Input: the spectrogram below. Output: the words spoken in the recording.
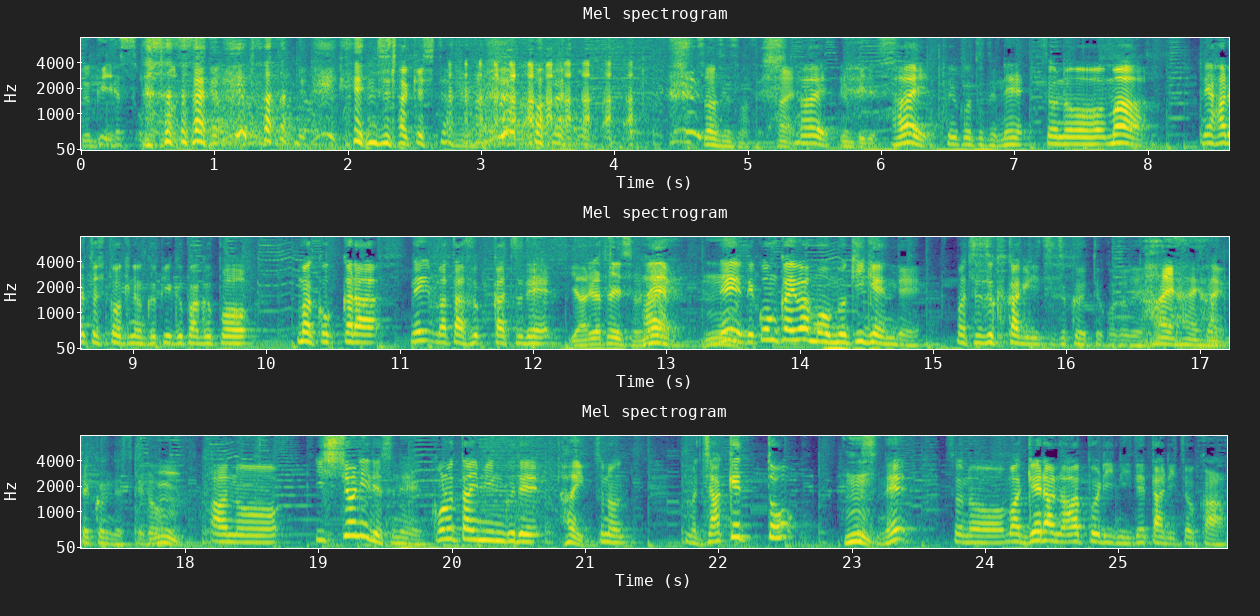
グピです。返事だけした。すいませんすいません。ははい。いグピです。はい。ということでねそのまあね春と飛行機のグピグパグポまあここからねまた復活で。いやありがたいですよね、はい。うん。ね、で今回はもう無期限で、まあ、続く限り続くということではいはいはい。やっていくんですけど、うん。あの一緒にですねこのタイミングで、はい。そのまあ、ジャケットですね、そのまあ、ゲラのアプリに出たりとか、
